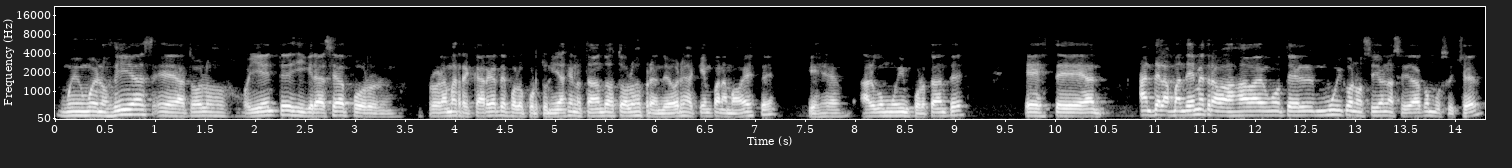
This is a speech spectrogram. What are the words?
Muy buenos días eh, a todos los oyentes y gracias por el programa Recárgate, por la oportunidad que nos está dando a todos los emprendedores aquí en Panamá Oeste, que es algo muy importante. Este, an- ante la pandemia trabajaba en un hotel muy conocido en la ciudad como Suchel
